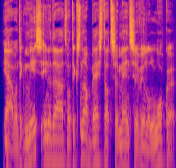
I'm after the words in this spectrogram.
Ja, want ik mis inderdaad, want ik snap best dat ze mensen willen lokken.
